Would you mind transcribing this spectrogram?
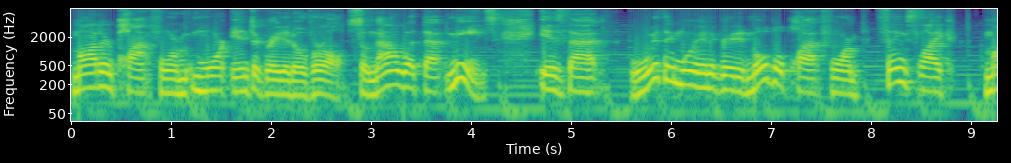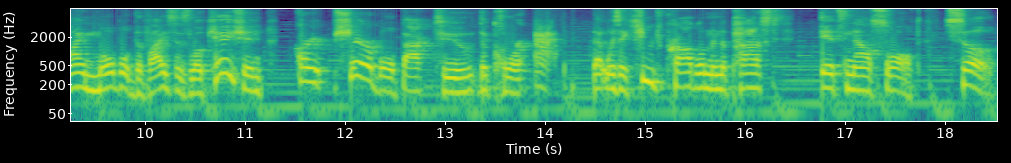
modern platform, more integrated overall. So now what that means is that with a more integrated mobile platform, things like my mobile device's location are shareable back to the core app. That was a huge problem in the past. It's now solved. So,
